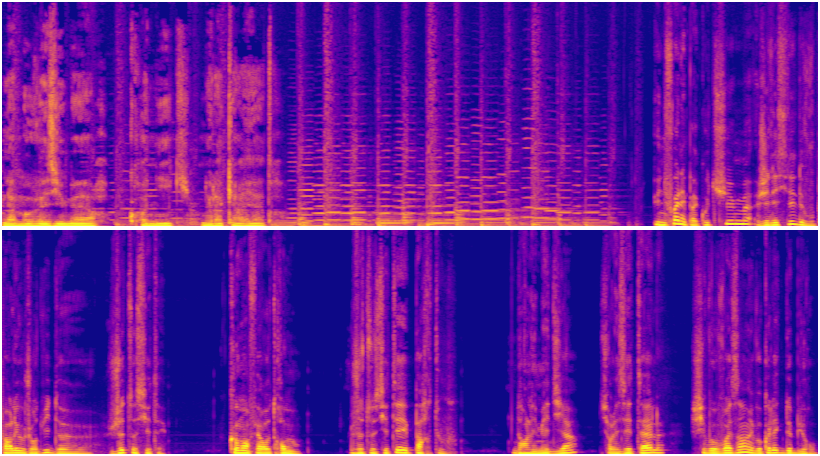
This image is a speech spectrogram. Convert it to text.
La mauvaise humeur chronique de la cariâtre. Une fois n'est pas coutume, j'ai décidé de vous parler aujourd'hui de jeux de société. Comment faire autrement? Le jeu de société est partout. Dans les médias, sur les étals, chez vos voisins et vos collègues de bureau.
